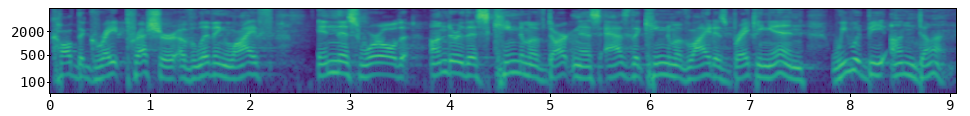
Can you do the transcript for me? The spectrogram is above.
called the great pressure of living life in this world under this kingdom of darkness as the kingdom of light is breaking in, we would be undone.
